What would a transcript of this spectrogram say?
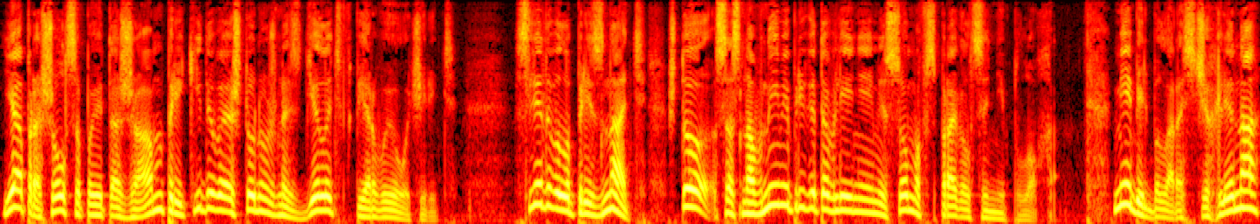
Я прошелся по этажам, прикидывая, что нужно сделать в первую очередь. Следовало признать, что с основными приготовлениями Сомов справился неплохо. Мебель была расчехлена,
